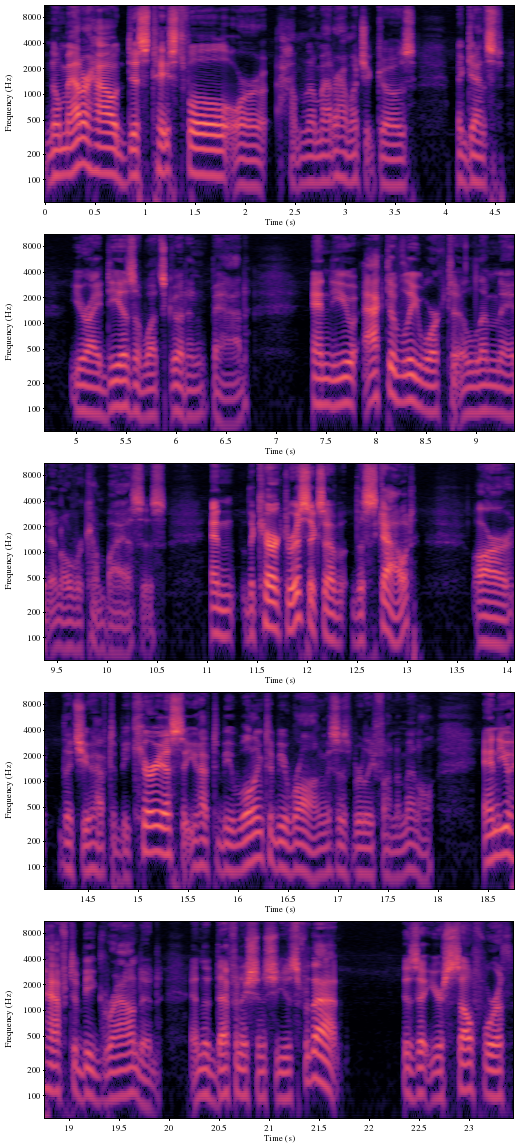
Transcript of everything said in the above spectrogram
no matter how distasteful or how, no matter how much it goes against your ideas of what's good and bad. And you actively work to eliminate and overcome biases. And the characteristics of the scout are that you have to be curious, that you have to be willing to be wrong. This is really fundamental. And you have to be grounded. And the definition she used for that is that your self worth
